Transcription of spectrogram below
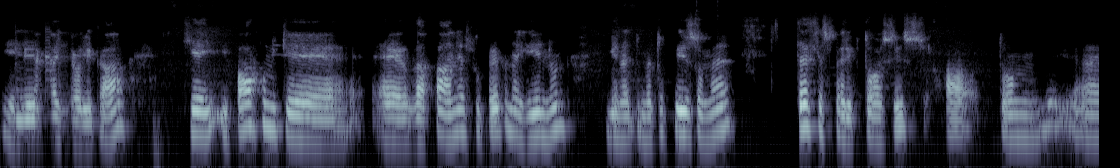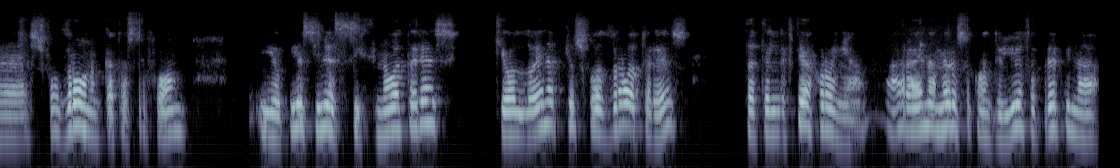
ηλιακά και ολικά και υπάρχουν και ε, δαπάνες που πρέπει να γίνουν για να αντιμετωπίζουμε τέτοιες περιπτώσεις των ε, σφοδρών καταστροφών οι οποίες είναι συχνότερες και ολοένα πιο σφοδρότερες τα τελευταία χρόνια. Άρα ένα μέρος του κονδυλίου θα πρέπει να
